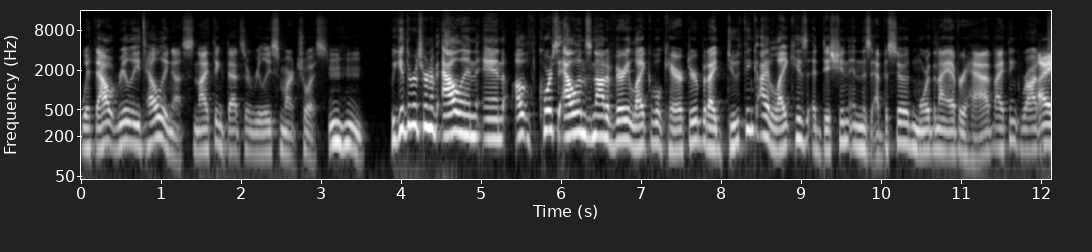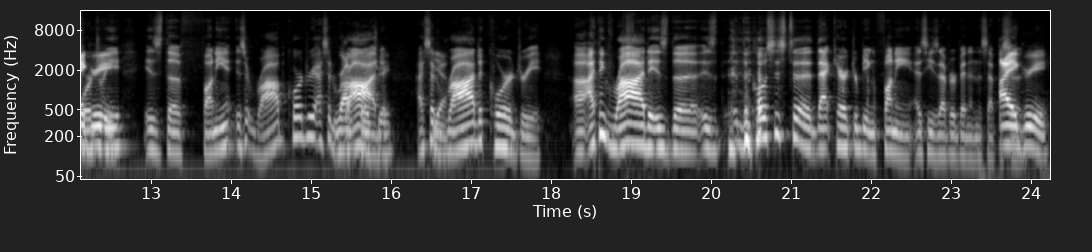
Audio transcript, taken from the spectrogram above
without really telling us. And I think that's a really smart choice. Mm-hmm. We get the return of Alan, and of course, Alan's not a very likable character, but I do think I like his addition in this episode more than I ever have. I think Rod I Corddry agree. is the funniest. Is it Rob Corddry? I said Rob Rod. Corddry. I said Yeah. Rod Corddry. Uh, I think Rod is the is the closest to that character being funny as he's ever been in this episode. I agree.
